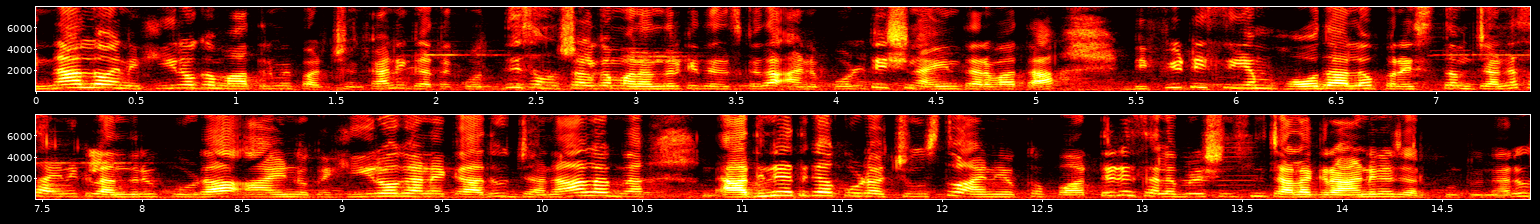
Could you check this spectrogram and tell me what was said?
ఇన్నాళ్ళు ఆయన హీరోగా మాత్రమే పరిచయం. కానీ గత కొద్ది సంవత్సరాలుగా మనందరికీ తెలుసు కదా ఆయన పొలిటీషియన్ అయిన తర్వాత డిప్యూటీ సీఎం హోదాలో ప్రస్తుతం జన సైనికులందరూ కూడా ఆయన ఒక హీరోగానే కాదు జనాల అధినేతగా కూడా చూస్తూ ఆయన యొక్క బర్త్డే సెలబ్రేషన్స్ని చాలా గ్రాండ్గా జరుపుకుంటున్నారు.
